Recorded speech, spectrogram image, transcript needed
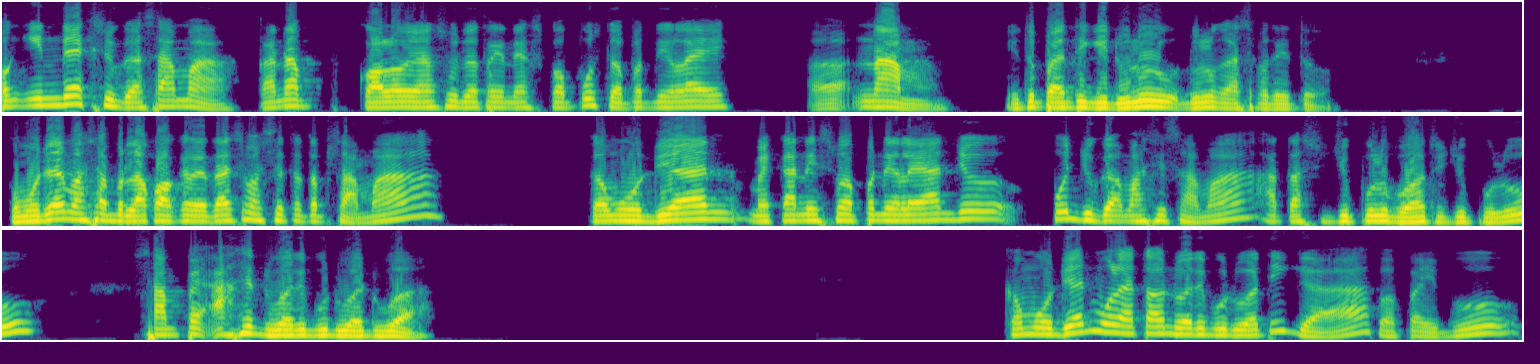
Pengindeks juga sama, karena kalau yang sudah terindeks Scopus dapat nilai uh, eh, 6. Itu paling tinggi dulu, dulu nggak seperti itu. Kemudian masa berlaku akreditasi masih tetap sama. Kemudian mekanisme penilaian pun juga masih sama, atas 70 bawah 70 sampai akhir 2022. Kemudian mulai tahun 2023, Bapak Ibu,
